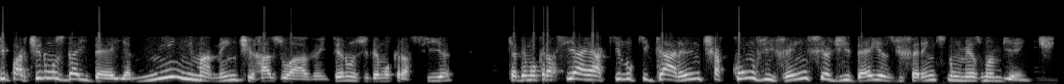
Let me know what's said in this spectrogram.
se partirmos da ideia minimamente razoável em termos de democracia, que a democracia é aquilo que garante a convivência de ideias diferentes num mesmo ambiente.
